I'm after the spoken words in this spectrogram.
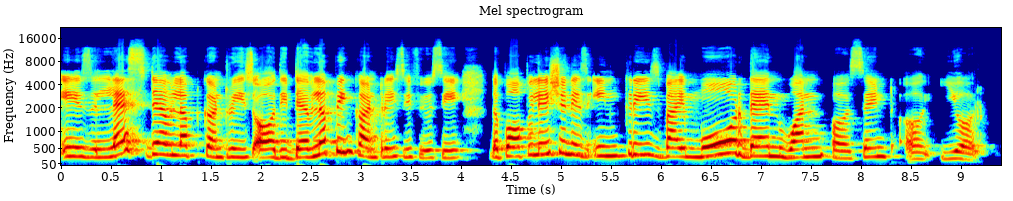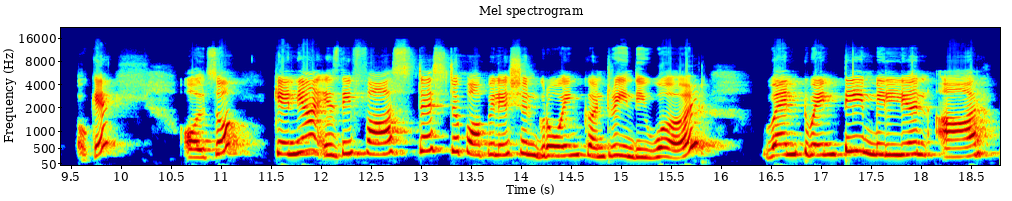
is less developed countries or the developing countries if you see the population is increased by more than 1% a year okay? Also Kenya is the fastest population growing country in the world when 20 million are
